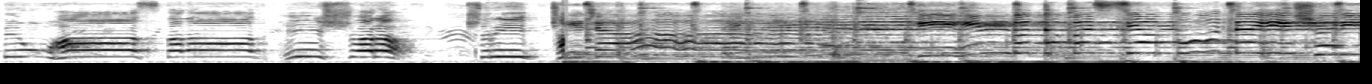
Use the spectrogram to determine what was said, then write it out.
सिंहासनाधीश्वर श्री की हिंदू तपस्या पूजयेश्वरी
